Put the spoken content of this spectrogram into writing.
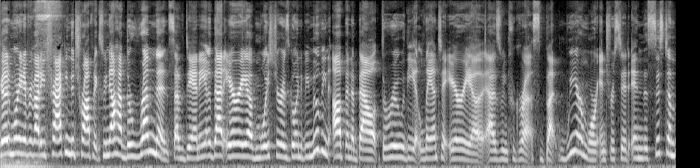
Good morning, everybody. Tracking the tropics. We now have the remnants of Danny. That area of moisture is going to be moving up and about through the Atlanta area as we progress. But we are more interested in the system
